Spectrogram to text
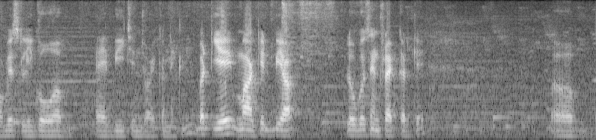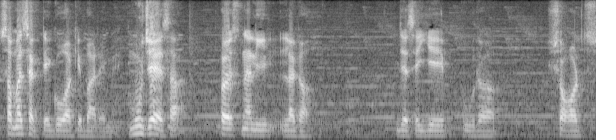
ऑब्वियसली गोवा है बीच इन्जॉय करने के लिए। बट ये मार्केट भी आप लोगों से इंट्रैक्ट करके आ, समझ सकते गोवा के बारे में। मुझे ऐसा पर्सनली लगा। जैसे ये पूरा shorts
